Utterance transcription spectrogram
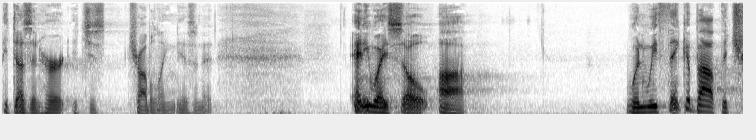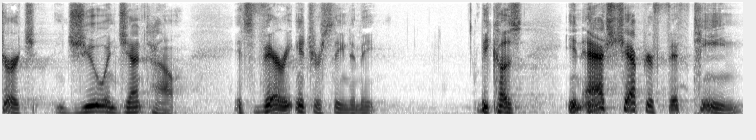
it doesn't hurt. It's just troubling, isn't it? Anyway, so uh, when we think about the church, Jew and Gentile, it's very interesting to me because in Acts chapter 15,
